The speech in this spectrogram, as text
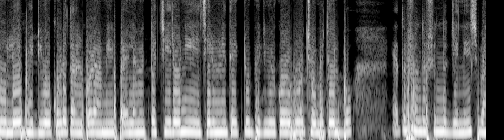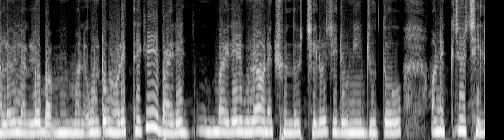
তুলে ভিডিও করে তারপরে আমি পাইলাম একটা চিরুনি। এই চিরুনিতে একটু ভিডিও করব, ছবি তুলবো। এত সুন্দর সুন্দর জিনিস, ভালোই লাগল। মানে উল্টো ঘরের থেকে বাইরের বাইরেরগুলো অনেক সুন্দর ছিল। চিরুনি, জুতো, অনেক কিছু ছিল।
